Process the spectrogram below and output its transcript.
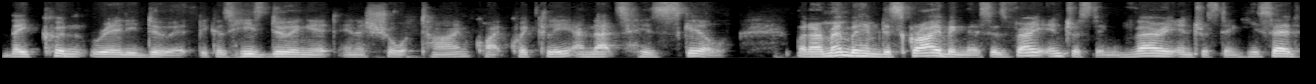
they couldn't really do it because he's doing it in a short time quite quickly and that's his skill but i remember him describing this as very interesting very interesting. He said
